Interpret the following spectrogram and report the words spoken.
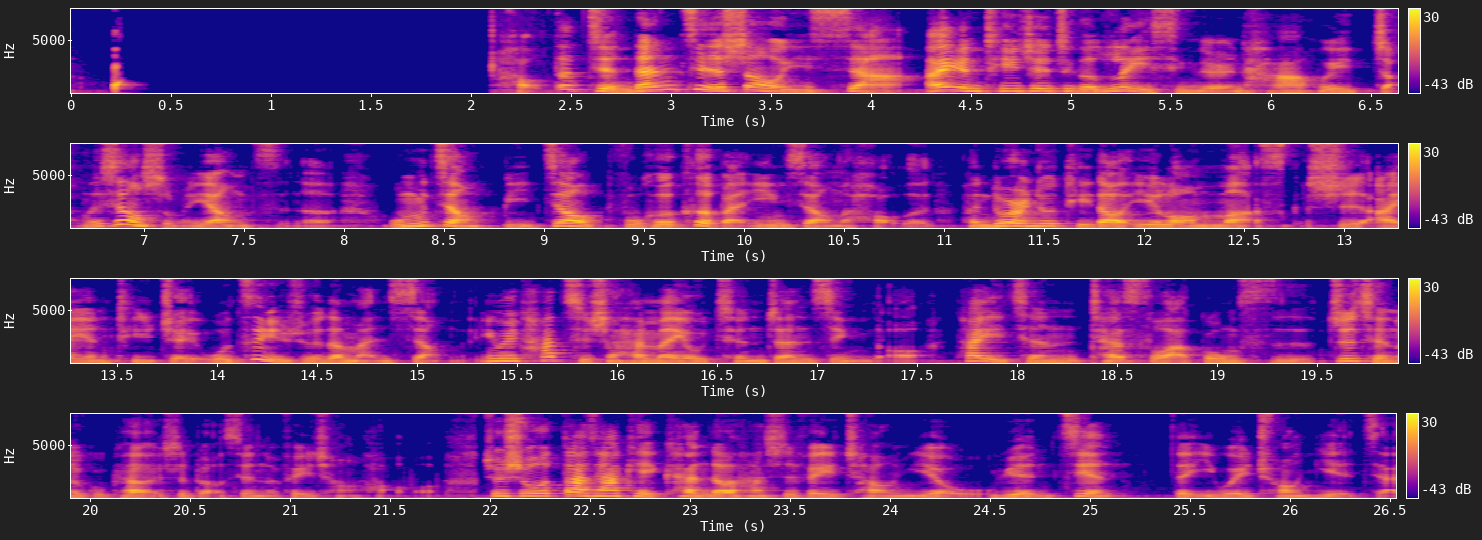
好，那简单介绍一下 INTJ 这个类型的人，他会长得像什么样子呢？我们讲比较符合刻板印象的，好了，很多人就提到 Elon Musk 是 INTJ，我自己觉得蛮像的，因为他其实还蛮有前瞻性的哦。他以前 Tesla 公司之前的股票也是表现得非常好哦，就说大家可以看到他是非常有远见的一位创业家。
